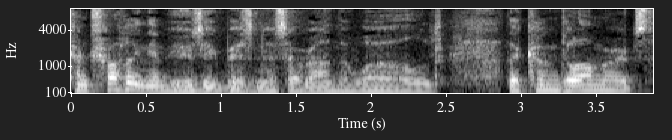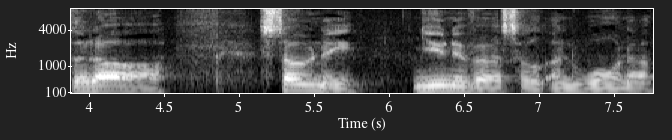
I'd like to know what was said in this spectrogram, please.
controlling the music business around the world. The conglomerates that are Sony, Universal, and Warner.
